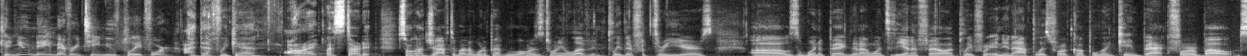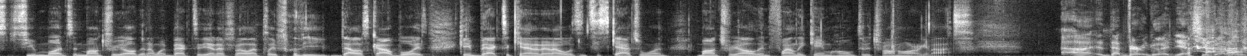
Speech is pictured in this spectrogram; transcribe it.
Can you name every team you've played for? I definitely can. All right, let's start it. So I got drafted by the Winnipeg Blue Bombers in 2011. Played there for three years. Uh, it was in Winnipeg. Then I went to the NFL. I played for Indianapolis for a couple and came back for about a few months in Montreal. Then I went back to the NFL. I played for the Dallas Cowboys. Came back to Canada and I was in Saskatchewan, Montreal, and finally came home to the Toronto Argonauts. Uh, that very good. Yes, you got all.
